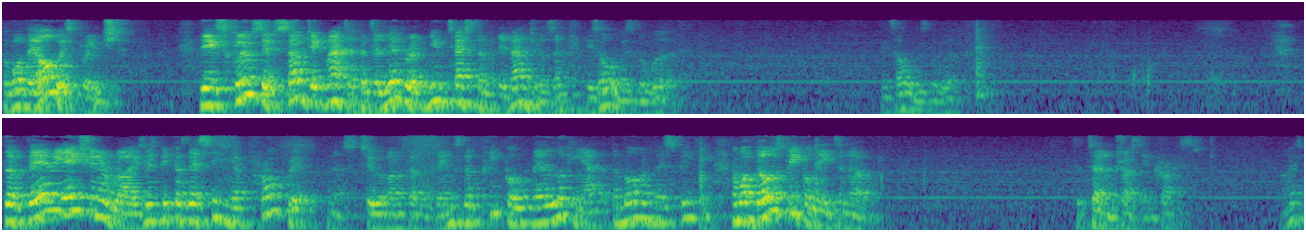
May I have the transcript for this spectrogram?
But what they always preached, the exclusive subject matter for deliberate New Testament evangelism is always the Word. It's always the Word. The variation arises because they're seeking appropriateness to, amongst other things, the people they're looking at at the moment they're speaking. And what those people need to know to turn and trust in Christ. Right?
